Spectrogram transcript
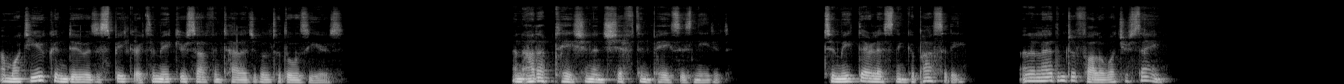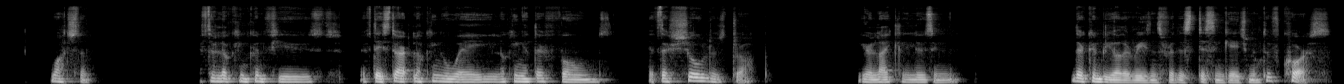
and what you can do as a speaker to make yourself intelligible to those ears. An adaptation and shift in pace is needed to meet their listening capacity and allow them to follow what you're saying. Watch them. If they're looking confused, if they start looking away, looking at their phones, if their shoulders drop, you're likely losing them. There can be other reasons for this disengagement, of course.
